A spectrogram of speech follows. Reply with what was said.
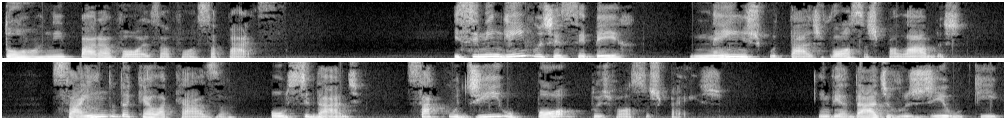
torne para vós a vossa paz. E se ninguém vos receber, nem escutar as vossas palavras, saindo daquela casa ou cidade, sacudi o pó dos vossos pés. Em verdade vos digo que,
